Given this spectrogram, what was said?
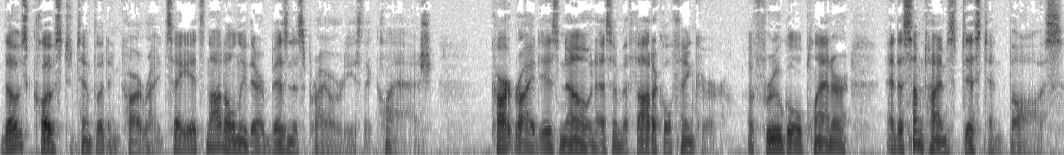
Those close to Templet and Cartwright say it's not only their business priorities that clash. Cartwright is known as a methodical thinker, a frugal planner, and a sometimes distant boss.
